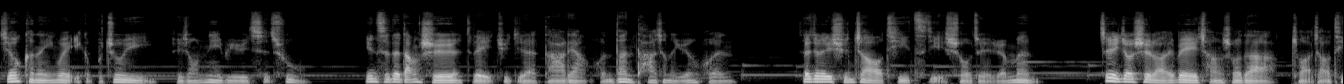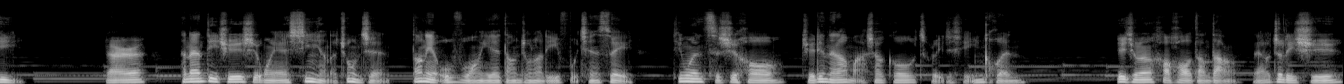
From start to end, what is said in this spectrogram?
极有可能因为一个不注意，最终溺毙于此处。因此，在当时这里聚集了大量魂断他乡的冤魂，在这里寻找替自己受罪的人们。这里就是老一辈常说的“抓交替”。然而，台南地区是王爷信仰的重镇，当年五府王爷当中的李府千岁。听闻此事后，决定来到马沙沟处理这些阴魂。一群人浩浩荡荡来到这里时，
